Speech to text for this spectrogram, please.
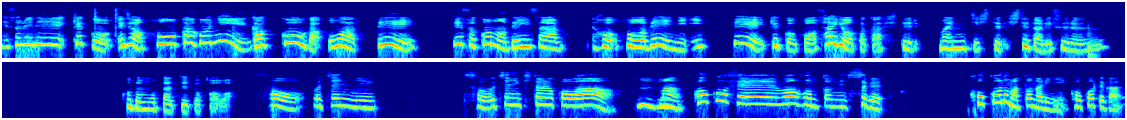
で、それで結構、え、じゃあ放課後に学校が終わって、で、そこのデイサー、4day に行って、結構こう作業とかしてる、毎日して、してたりする子供たちとかは。そう。うちに、そう、うちに来とる子は、うんうん、まあ、高校生は本当にすぐ、高校の真隣に、高校っていうか、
